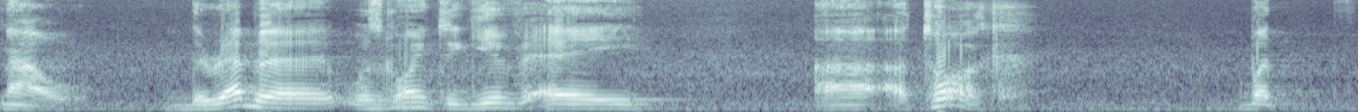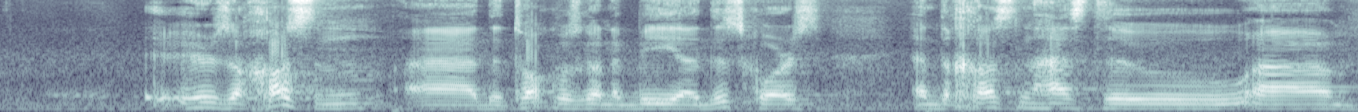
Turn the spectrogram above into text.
Now, the Rebbe was going to give a uh, a talk, but here's a chassan. Uh, the talk was going to be a discourse, and the chassan has to um,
